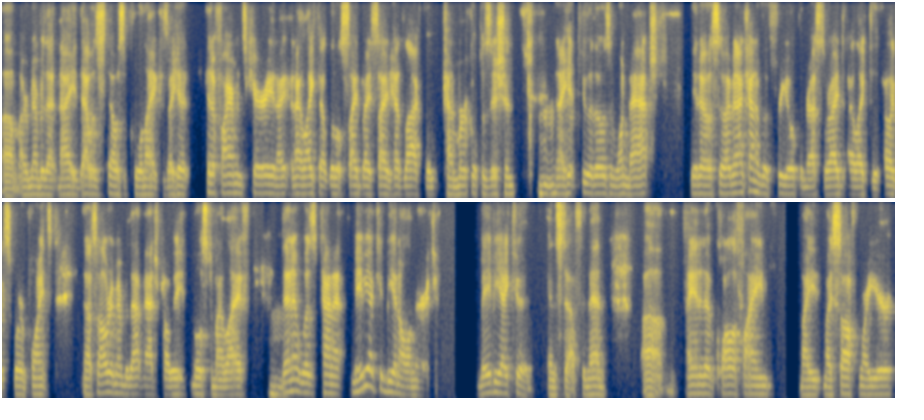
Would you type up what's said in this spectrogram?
Um, I remember that night. That was that was a cool night because I hit hit a fireman's carry and I and I like that little side by side headlock, the kind of Merkel position Mhm. and I hit two of those in one match. You know, so I mean, I'm kind of a free open wrestler. I, I like to I like scoring points. Now, so I'll remember that match probably most of my life. Mhm. Then it was kind of maybe I could be an All American, maybe I could and stuff. And then um, I ended up qualifying my my sophomore year.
